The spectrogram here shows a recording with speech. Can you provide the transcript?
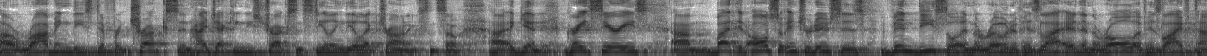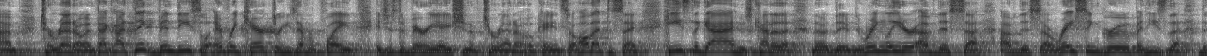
uh, robbing these different trucks and hijacking these trucks and stealing the electronics. And so, uh, again, great series, um, but it also introduces Vin Diesel in the road of his life and in the role of his lifetime, Toretto. In fact, I think Vin Diesel, every character he's ever played, is just a variation of Toretto. Okay, and so all that to say, he's the guy who's kind of the, the, the ringleader of this uh, of this uh, racing group, and he's the the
